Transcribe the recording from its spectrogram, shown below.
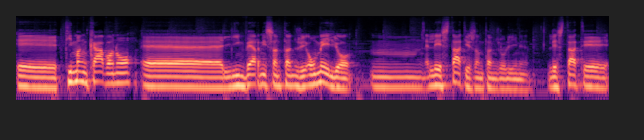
E ti mancavano eh, gli inverni Sant'Angiolini, o meglio, mh, le estati Sant'Angioline, le estate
